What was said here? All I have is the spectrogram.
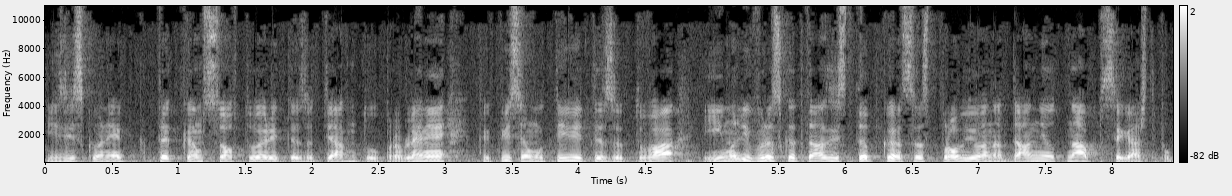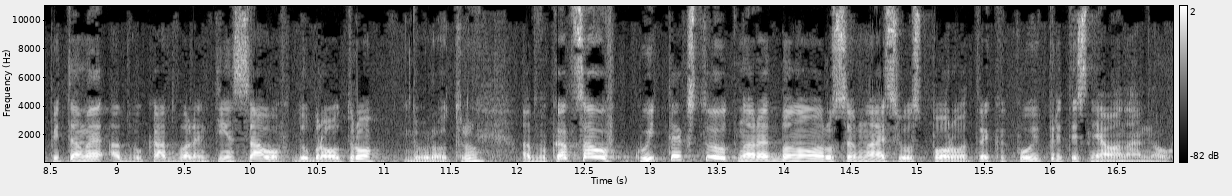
изискванията към софтуерите за тяхното управление. Какви са мотивите за това и има ли връзка тази стъпка с пробива на данни от НАП? Сега ще попитаме адвокат Валентин Савов. Добро утро! Добро утро! Адвокат Савов, кои текстове от наредба номер 18 оспорвате? Какво ви притеснява най-много?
